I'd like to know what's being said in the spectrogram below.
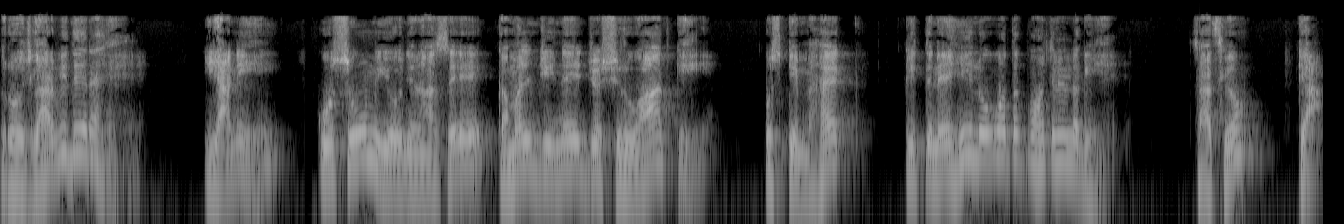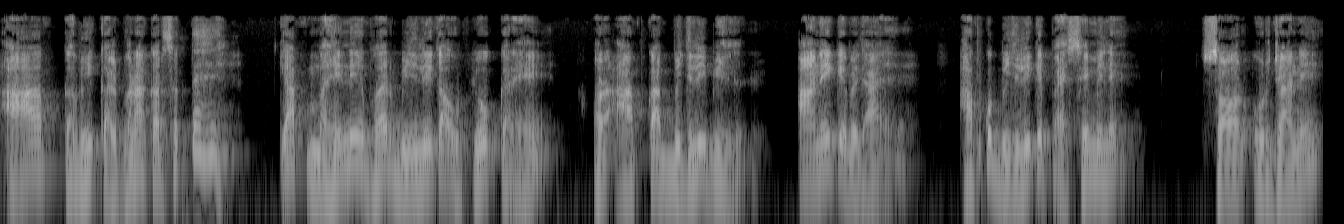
रोज़गार भी दे रहे हैं। यानी कुसुम योजना से कमल जी ने जो शुरुआत की, उसकी महक कितने ही लोगों तक पहुँचने लगी है। साथियों, क्या आप कभी कल्पना कर सकते हैं कि आप महीने भर बिजली का उपयोग करें और आपका बिजली बिल आने के बजाय आपको बिजली के पैसे मिले? सौर ऊर्जा ने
